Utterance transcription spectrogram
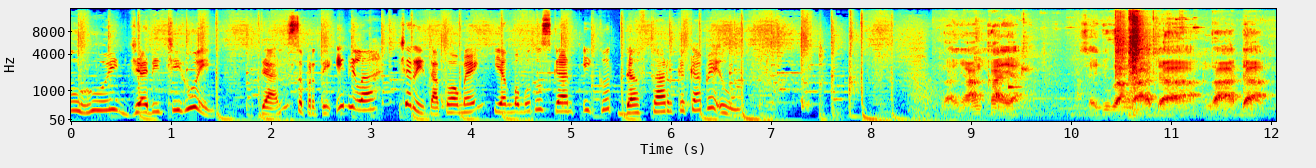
uhui jadi cihui. Dan seperti inilah cerita Komeng yang memutuskan ikut daftar ke KPU. Gak nyangka ya, saya juga nggak ada nggak ada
